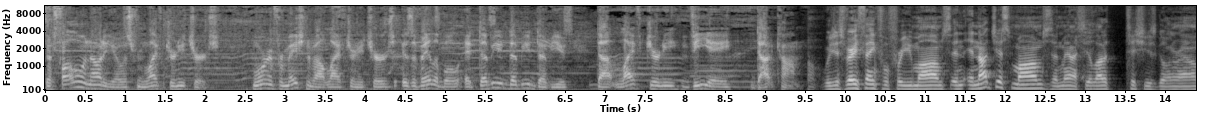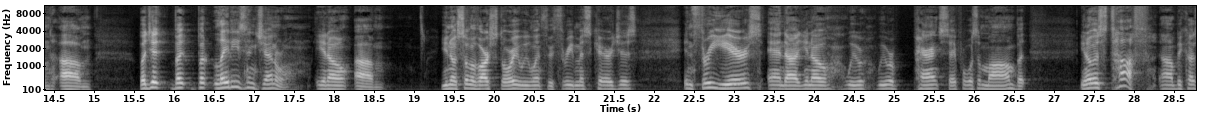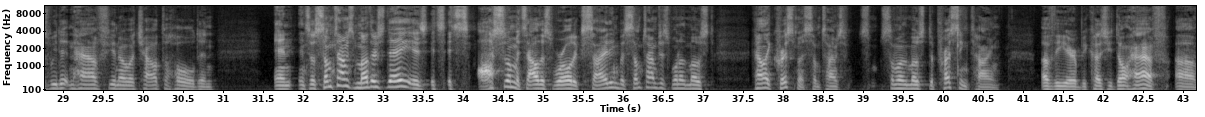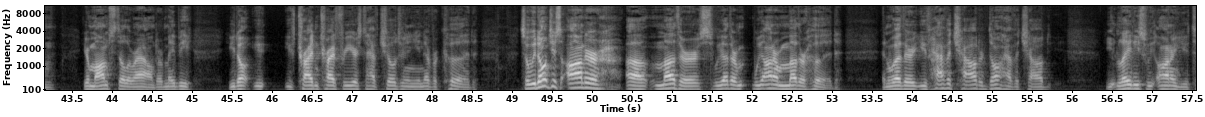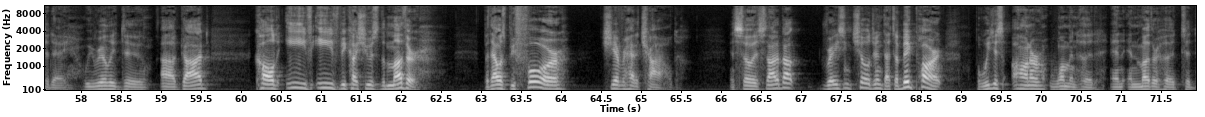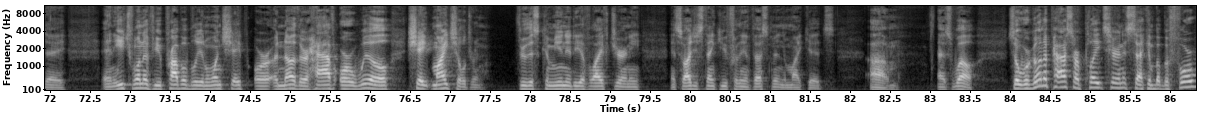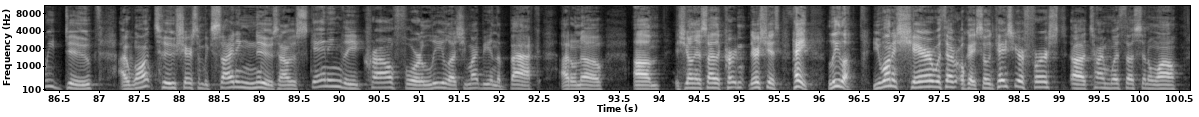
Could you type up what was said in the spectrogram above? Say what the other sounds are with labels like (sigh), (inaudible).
The following audio is from Life Journey Church. More information about Life Journey Church is available at www.lifejourneyva.com. We're just very thankful for you, moms, and, and not just moms. And man, I see a lot of tissues going around. Um, but just, but but ladies in general, you know, um, you know some of our story. We went through three miscarriages in three years, and uh, you know we were we were parents. April was a mom, but you know it was tough uh, because we didn't have you know a child to hold, and and and so sometimes Mother's Day is it's it's awesome. It's out of this world, exciting, but sometimes it's one of the most kind of like Christmas. Sometimes some of the most depressing time of the year because you don't have um, your mom still around, or maybe you don't you, you've tried and tried for years to have children and you never could. So we don't just honor uh, mothers, we, other, we honor motherhood. And whether you have a child or don't have a child, you, ladies, we honor you today. We really do. Uh, God called Eve Eve because she was the mother, but that was before she ever had a child. And so it's not about raising children, that's a big part, but we just honor womanhood and, and motherhood today. And each one of you, probably in one shape or another, have or will shape my children through this community of life journey. And so I just thank you for the investment in my kids um, as well. So we're going to pass our plates here in a second, but before we do, I want to share some exciting news. And I was scanning the crowd for Leela. She might be in the back. I don't know. Um, is she on the other side of the curtain? There she is. Hey, Leela, you want to share with everyone? Okay, so in case you're first uh, time with us in a while,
